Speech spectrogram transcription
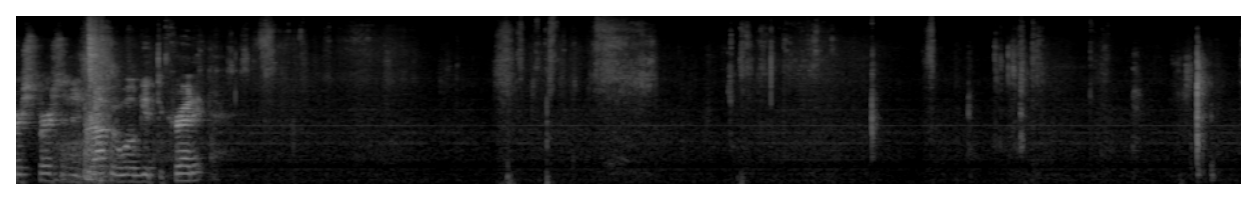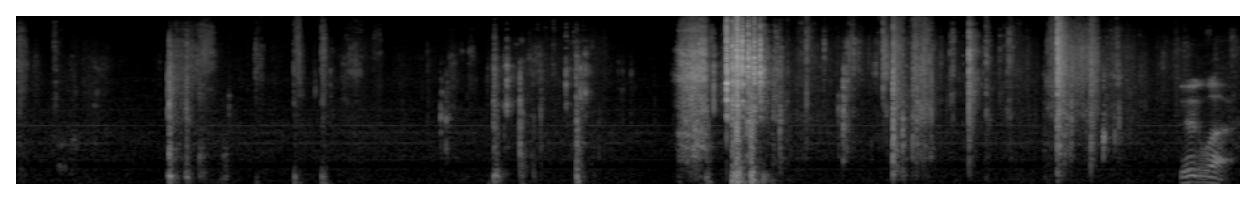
First person to drop it will get the credit. Good luck.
